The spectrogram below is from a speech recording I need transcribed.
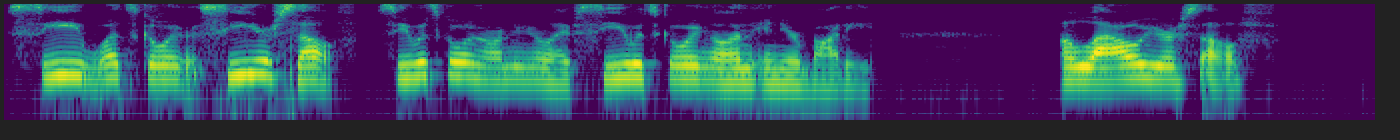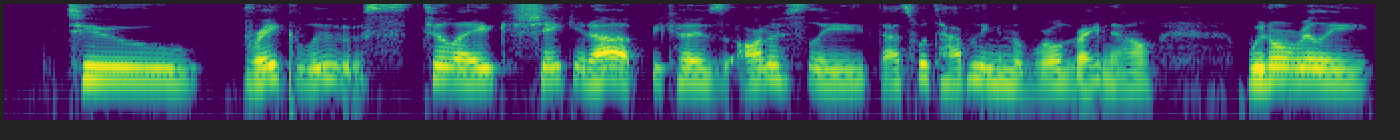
see what's going see yourself see what's going on in your life see what's going on in your body. Allow yourself to break loose to like shake it up because honestly that's what's happening in the world right now. We don't really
